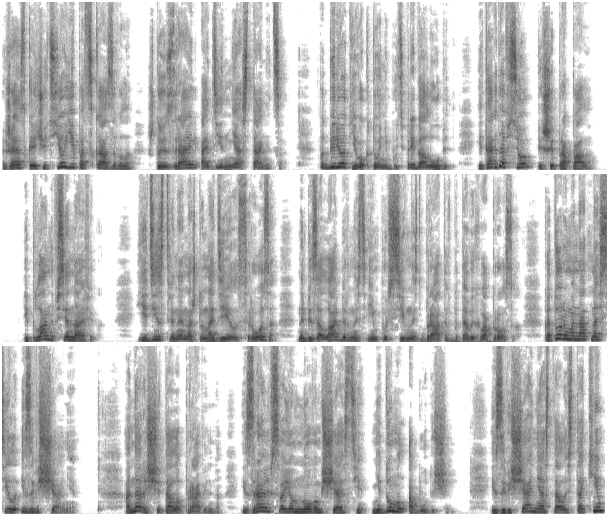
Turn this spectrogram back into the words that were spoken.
Женское чутье ей подсказывало, что Израиль один не останется. Подберет его кто-нибудь, приголубит, и тогда все, пиши пропало. И планы все нафиг. Единственное, на что надеялась Роза, на безалаберность и импульсивность брата в бытовых вопросах, к которым она относила и завещание. Она рассчитала правильно. Израиль в своем новом счастье не думал о будущем. И завещание осталось таким,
